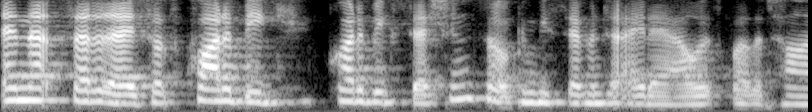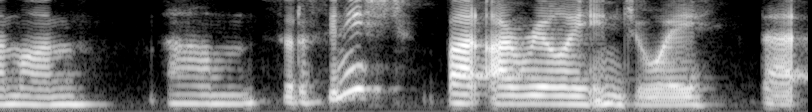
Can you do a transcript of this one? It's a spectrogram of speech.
and that's Saturday, so it's quite a big, quite a big session. So it can be seven to eight hours by the time I'm um, sort of finished. But I really enjoy that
